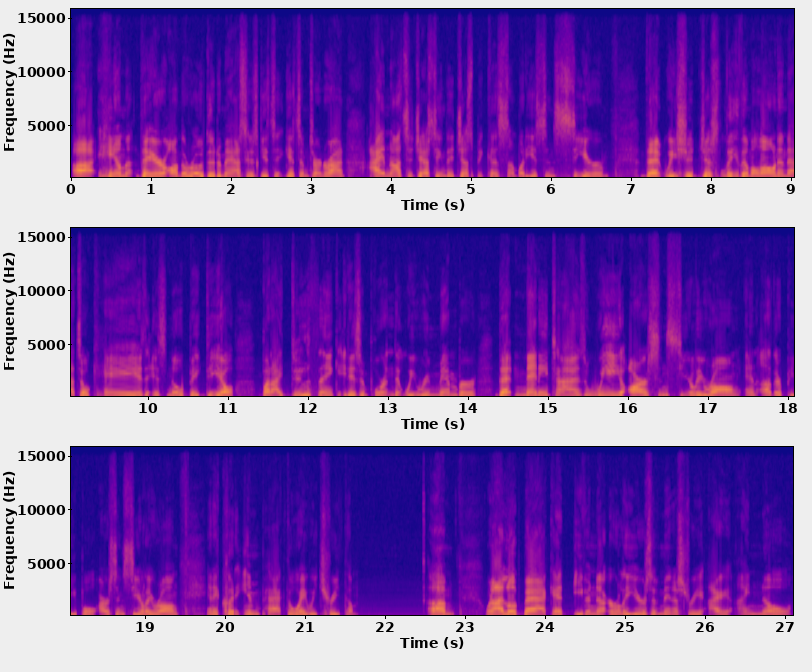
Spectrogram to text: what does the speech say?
uh, him there on the road to Damascus, gets, gets him turned around. I am not suggesting that just because somebody is sincere, that we should just leave them alone and that's okay, it's, it's no big deal. But I do think it is important that we remember that many times we are sincerely wrong and other people are sincerely wrong, and it could impact the way we treat them. Um, when I look back at even the early years of ministry, I, I know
